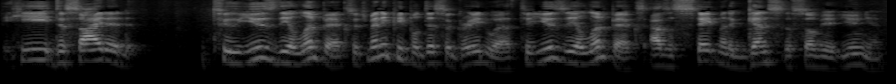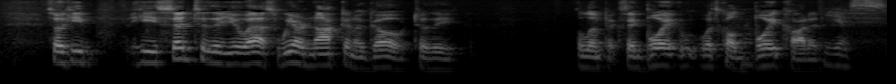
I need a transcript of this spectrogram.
he decided to use the Olympics, which many people disagreed with, to use the Olympics as a statement against the Soviet Union. So he he said to the U.S., "We are not going to go to the Olympics." They boy what's called boycotted. Yes.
